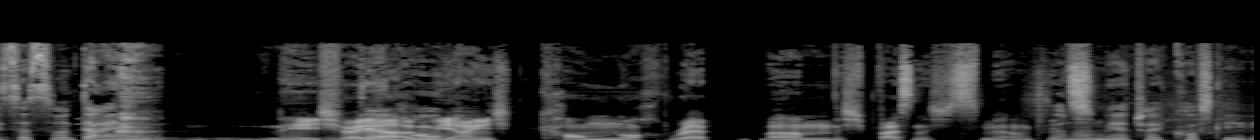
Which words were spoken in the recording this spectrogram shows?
ist das so dein? nee, ich höre ja irgendwie eigentlich kaum noch Rap. Ähm, ich weiß nicht, ist mir irgendwie Sondern zu. mehr Tchaikovsky?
